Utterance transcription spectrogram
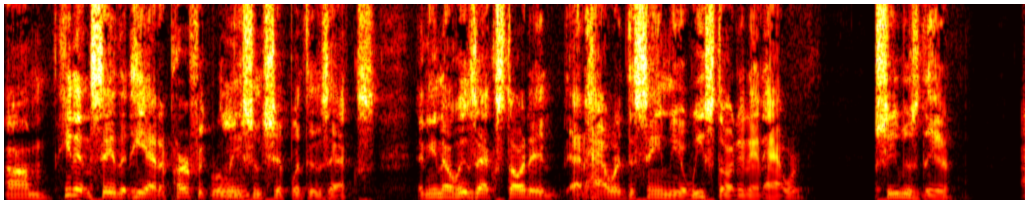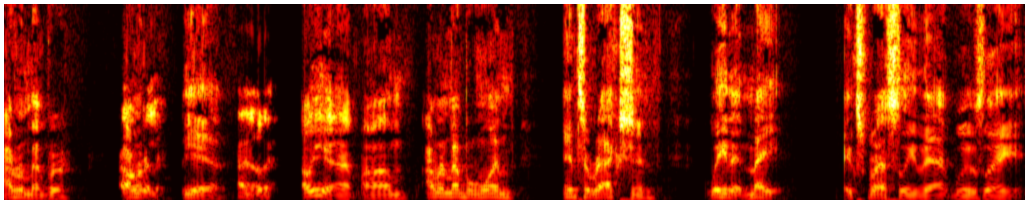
Um, he didn't say that he had a perfect relationship with his ex. And you know, his ex started at Howard the same year we started at Howard. She was there. I remember. Oh, I re- really? Yeah. I know that. Oh yeah. Um, I remember one interaction late at night expressly that was like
